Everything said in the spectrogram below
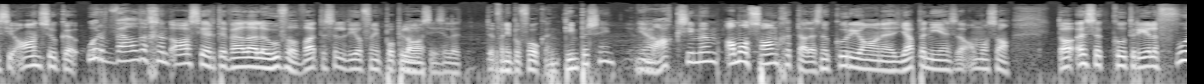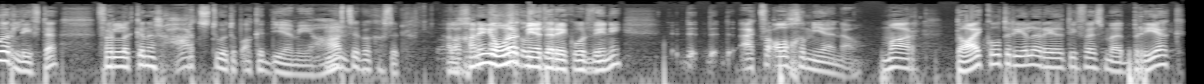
is die aansoeke oorweldigend Asiër terwyl hulle hoeveel? Wat is hulle deel van die populasie? Is hulle van die bevolking 10%? Ja. Maksimum almal saamgetel is nou Koreane, Japaneese, almal saam. Daar is 'n kulturele voorliefde vir hulle kinders hartstoot op akademie. Hartseer hmm. gestoot. Hulle gaan nie die 100 meter rekord wen nie. Ek veralgemeen nou. Maar daai kulturele relativisme breek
